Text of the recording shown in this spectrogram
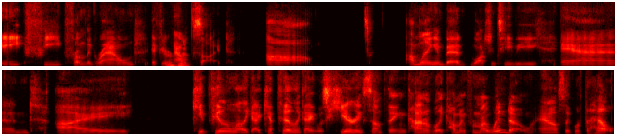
eight feet from the ground if you're Mhm. outside. Um, I'm laying in bed watching TV, and I keep feeling like I kept feeling like I was hearing something kind of like coming from my window, and I was like, "What the hell?"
